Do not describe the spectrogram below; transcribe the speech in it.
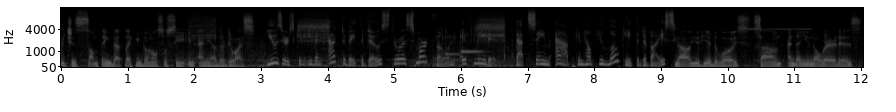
which is something that like you don't also see in any other device. Users can even activate the dose through a smartphone if needed. That same app can help you locate the device Now you hear the voice, sound, and then you know where it is.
